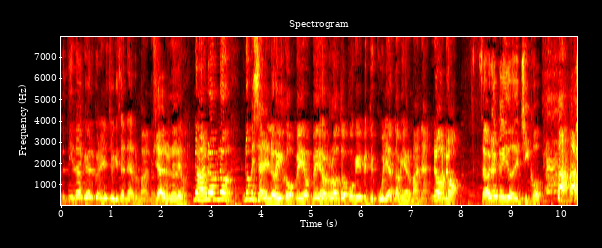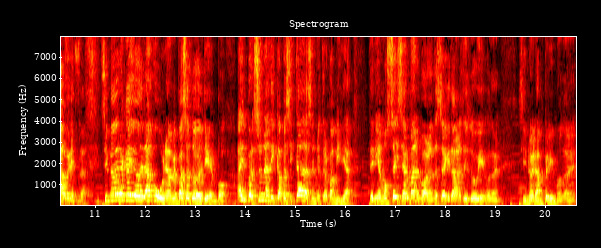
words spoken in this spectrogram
No tiene nada que ver con el hecho de que sean hermanos. Claro, no, no. No, no, no, no me salen los hijos medio, medio rotos porque me estoy culeando a mi hermana. No, no. Se habrá caído de chico. Cabeza. Se me habrá caído de la cuna, me pasa todo el tiempo. Hay personas discapacitadas en nuestra familia. Teníamos seis hermanos, bueno, no sé qué estaban haciendo tu viejo también. Si no eran primos también.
